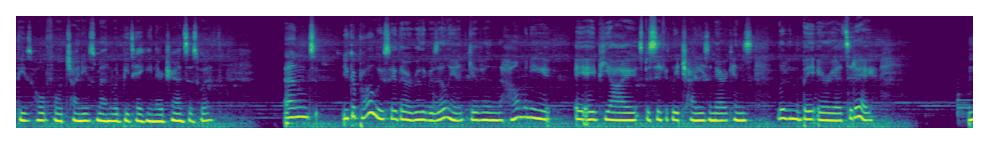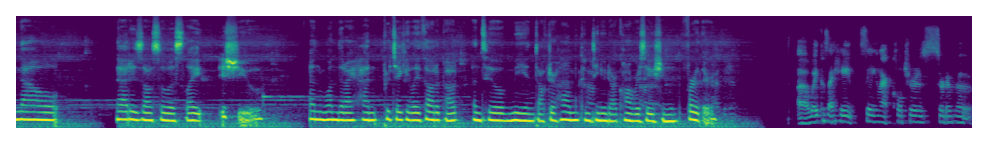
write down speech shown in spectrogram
these hopeful Chinese men would be taking their chances with. And you could probably say they're really resilient given how many AAPI, specifically Chinese Americans, live in the Bay Area today. Now, that is also a slight issue, and one that I hadn't particularly thought about until me and Dr. Hom continued our conversation further uh, way because I hate saying that culture is sort of a,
